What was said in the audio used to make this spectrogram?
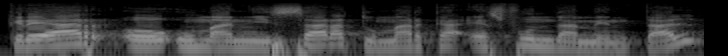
crear o humanizar a tu marca es fundamental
